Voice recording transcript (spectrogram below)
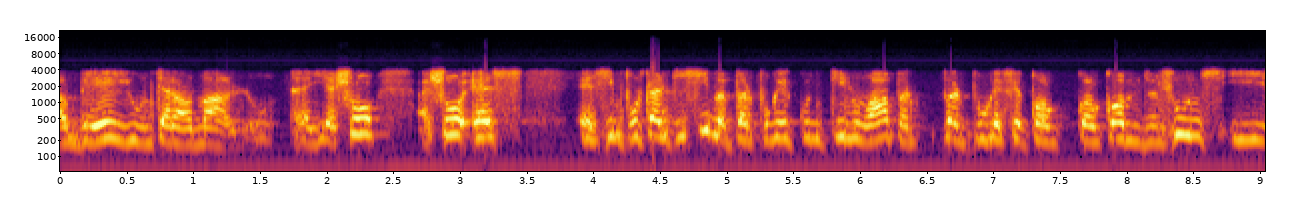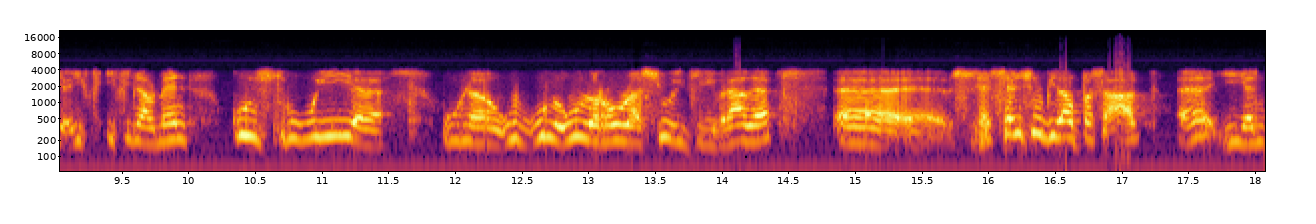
el bé i un era el mal. No? Eh, I això, això és és importantíssima per poder continuar, per, per poder fer qual, qualcom de junts i, i, i finalment construir eh, una, una, una relació equilibrada eh, sense oblidar el passat eh, i en,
